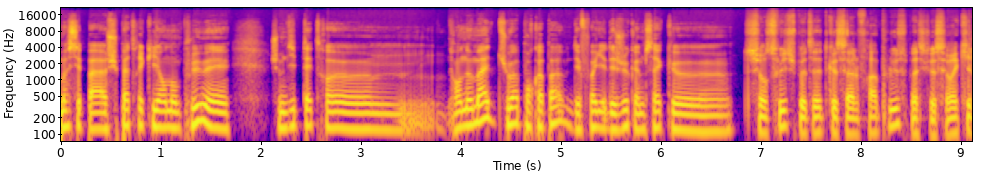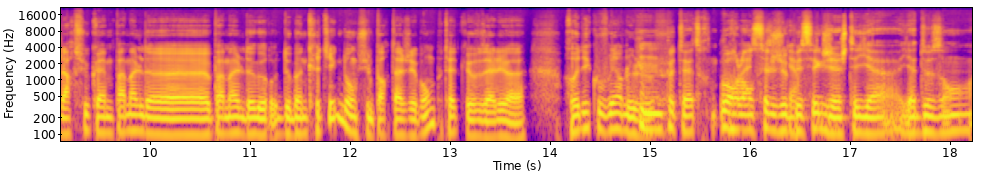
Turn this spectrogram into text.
Moi, c'est pas, je suis pas très client non plus, mais je me dis peut-être euh, en nomade, tu vois, pourquoi pas. Des fois, il y a des jeux comme ça que. Sur Switch, peut-être que ça le fera plus, parce que c'est vrai qu'il a reçu quand même pas mal de, pas mal de, de bonnes critiques. Donc, si le portage est bon, peut-être que vous allez euh, redécouvrir le jeu. Mm, peut-être. Ou relancer le jeu PC que j'ai acheté il y, a, il y a deux ans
